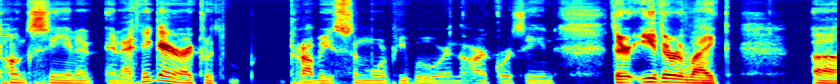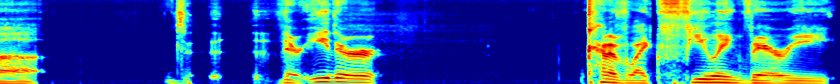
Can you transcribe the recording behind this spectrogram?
punk scene, and, and I think I interact with probably some more people who are in the hardcore scene. They're either like, uh, th- they're either kind of like feeling very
